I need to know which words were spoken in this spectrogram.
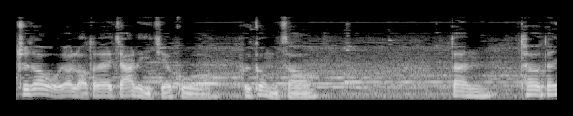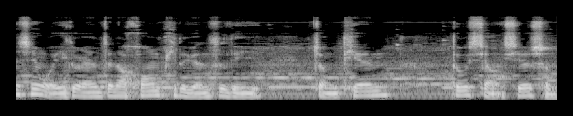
知道我要老待在家里，结果会更糟。但他又担心我一个人在那荒僻的园子里，整天都想些什么。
